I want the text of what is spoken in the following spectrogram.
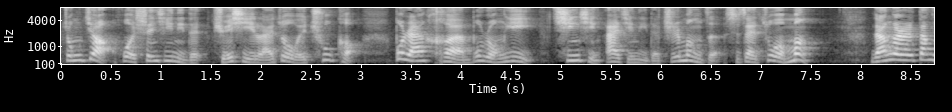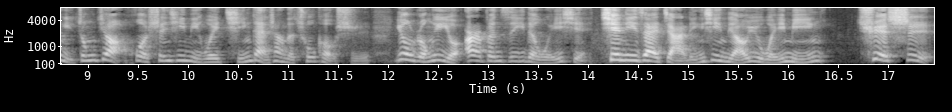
宗教或身心里的学习来作为出口，不然很不容易清醒。爱情里的知梦者是在做梦。然而，当以宗教或身心灵为情感上的出口时，又容易有二分之一的危险，建立在假灵性疗愈为名。却是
